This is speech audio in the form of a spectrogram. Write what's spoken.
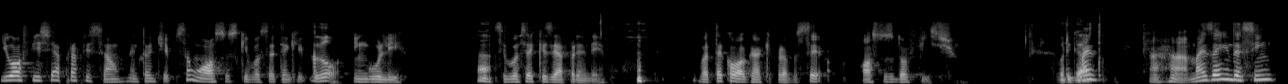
E o ofício é a profissão. Então, tipo, são ossos que você tem que engolir Ah. se você quiser aprender. Vou até colocar aqui para você ossos do ofício. Obrigado. Aham. Mas ainda assim,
